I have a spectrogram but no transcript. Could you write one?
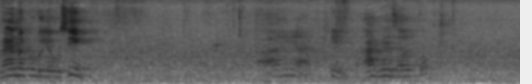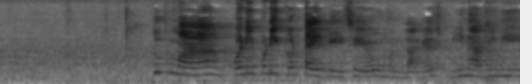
નાનકડું એવું છે. આ અહીંયા ઠીક આગળ જાવ તો. ટૂંકમાં પડી પડી કટાઈ ગઈ છે એવું મને લાગે છે. ભીના ભીની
